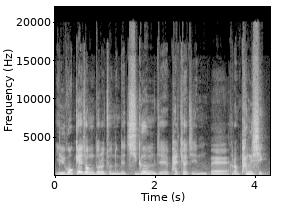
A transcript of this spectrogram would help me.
일곱 개 정도를 줬는데 지금 이제 밝혀진 네. 그런 방식, 음.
